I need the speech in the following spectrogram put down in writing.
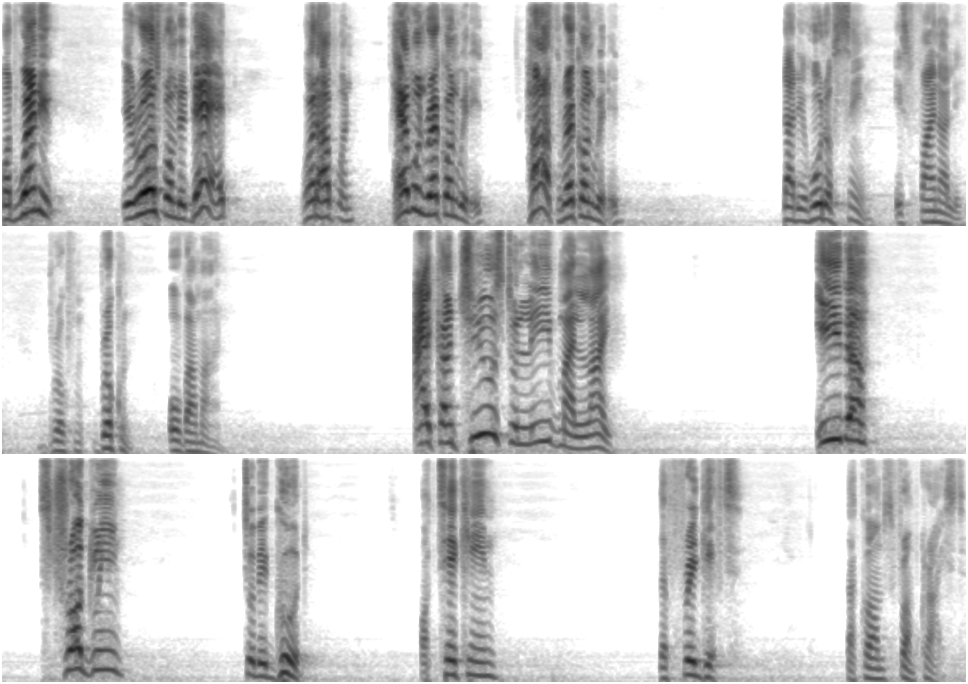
But when he, he rose from the dead, what happened? Heaven reckoned with it, earth reckoned with it, that the hold of sin is finally broken, broken over man. I can choose to live my life either struggling to be good or taking the free gift that comes from Christ.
